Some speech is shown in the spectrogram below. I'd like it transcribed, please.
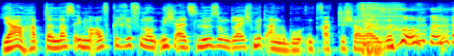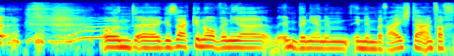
ja, habe dann das eben aufgegriffen und mich als Lösung gleich mit angeboten, praktischerweise. und äh, gesagt, genau, wenn ihr, im- wenn ihr in dem, in dem Bereich da einfach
